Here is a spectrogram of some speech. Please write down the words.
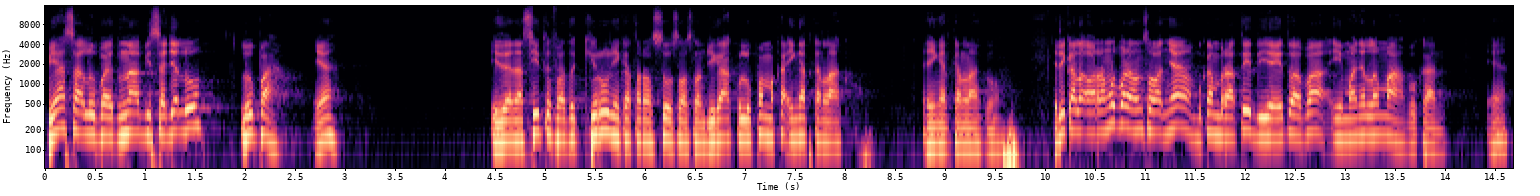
Biasa lupa itu nabi saja lu lupa ya. Idza nasitu fadzkiruni kata Rasul SAW jika aku lupa maka ingatkanlah aku. Ya, ingatkanlah aku. Jadi kalau orang lupa dalam sholatnya bukan berarti dia itu apa imannya lemah bukan. Ya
